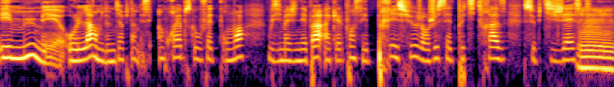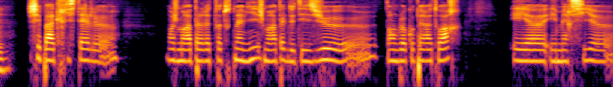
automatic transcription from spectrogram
ému, mais aux larmes, de me dire putain, mais c'est incroyable ce que vous faites pour moi. Vous imaginez pas à quel point c'est précieux, genre juste cette petite phrase, ce petit geste. Mmh. Je sais pas, Christelle, euh, moi je me rappellerai de toi toute ma vie. Je me rappelle de tes yeux euh, dans le bloc opératoire. Et, euh, et merci. euh,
